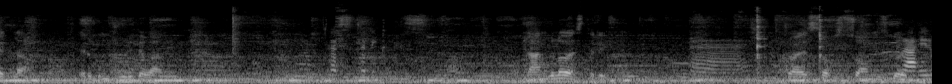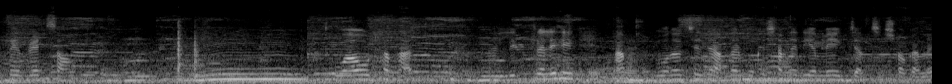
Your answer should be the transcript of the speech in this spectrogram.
দেখলাম। এরকম ঝুড়িতে বা গানগুলো aesthetic choice of song is good রাহির ফেভারিট সং ওঠা ভাত। লিটারালি মনে হচ্ছে যে আপনার মুখের সামনে দিয়ে মেঘ যাচ্ছে সকালে।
